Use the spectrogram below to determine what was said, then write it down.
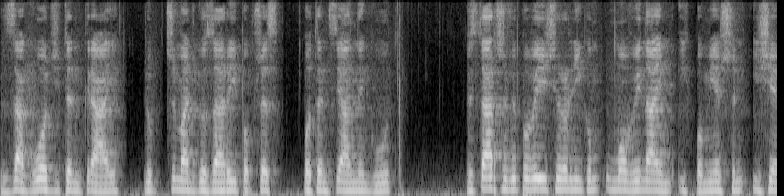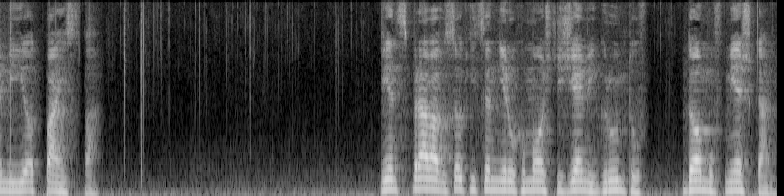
zagłodzić ten kraj lub trzymać go za ryj poprzez potencjalny głód, wystarczy wypowiedzieć rolnikom umowy najmu ich pomieszczeń i ziemi od państwa. Więc sprawa wysokich cen nieruchomości, ziemi, gruntów, domów, mieszkań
